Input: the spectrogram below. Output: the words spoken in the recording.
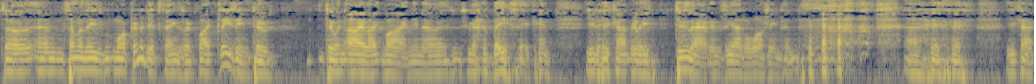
so and some of these more primitive things are quite pleasing to to an eye like mine. You know, it's got a basic, and you, you can't really do that in Seattle, Washington. uh, you can't,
